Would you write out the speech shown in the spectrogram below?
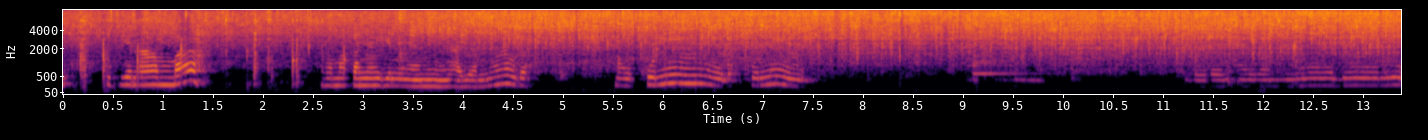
Bikin nambah. Kalau makan yang gini nih ayamnya udah mau kuning udah kuning. Goreng ayamnya dulu.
